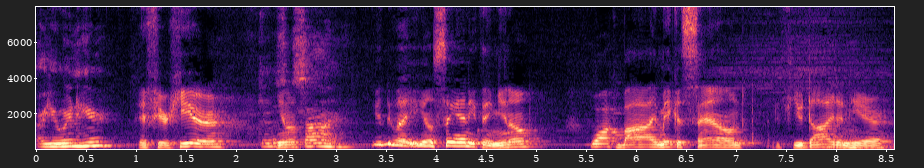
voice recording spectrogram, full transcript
Are you in here? If you're here, Give us you know, a sign. you do it. You know, say anything. You know, walk by, make a sound. If you died in here,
